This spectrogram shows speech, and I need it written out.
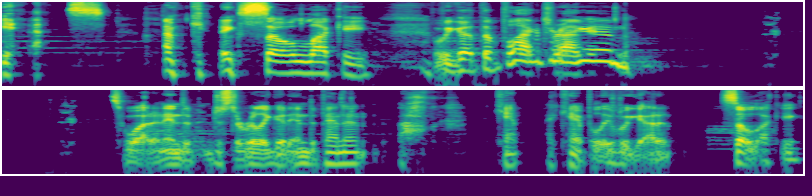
Yes, I'm getting so lucky. We got the Black Dragon. It's what an just a really good independent. Oh, I can't I can't believe we got it. So lucky.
